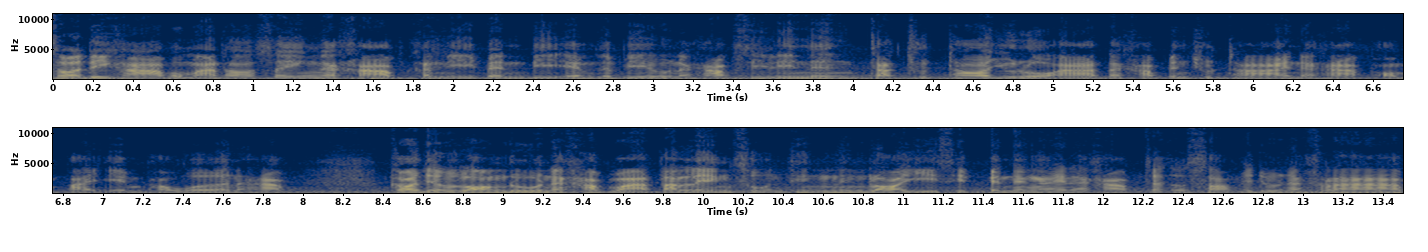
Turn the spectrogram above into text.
สวัสดีครับ ผมอาร์ทอซิงนะครับ คันนี้เป็น BMW นะครับ ซีรีส์1 จัดชุดท่อ Euro Art นะครับ เป็นชุดท้ายนะครับ พร้อมปลาย M Power นะครับ ก็เดี๋ยวลองดูนะครับว่าตาเร่ง0ถึง 120 เป็นยังไงนะครับ จะทดสอบให้ดูนะครับ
